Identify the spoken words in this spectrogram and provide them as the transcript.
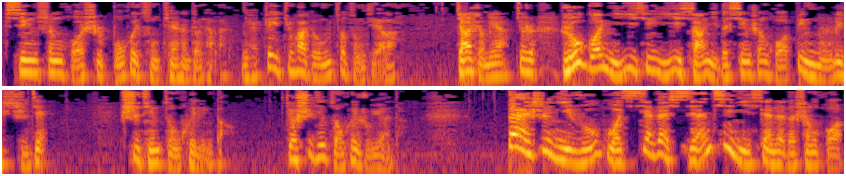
新生活是不会从天上掉下来。你看这句话给我们做总结了。讲什么呀？就是如果你一心一意想你的新生活，并努力实践，事情总会临到，就事情总会如愿的。但是你如果现在嫌弃你现在的生活，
